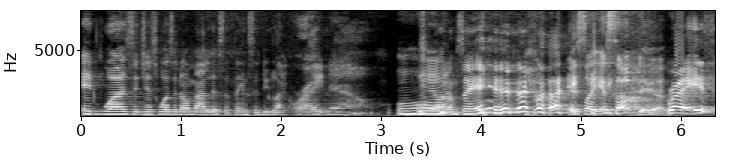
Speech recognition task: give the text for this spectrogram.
It was. It just wasn't on my list of things to do like right now. You know what I'm mm-hmm. saying? Like- It's like it's up there. right. It's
